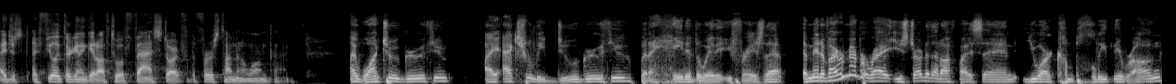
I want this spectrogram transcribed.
I just I feel like they're going to get off to a fast start for the first time in a long time. I want to agree with you. I actually do agree with you, but I hated the way that you phrased that. I mean, if I remember right, you started that off by saying you are completely wrong,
